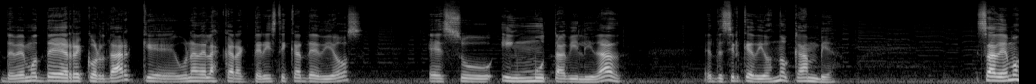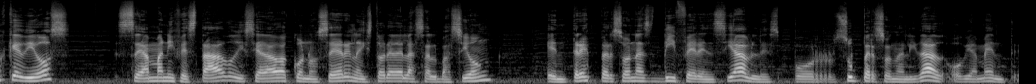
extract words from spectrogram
Debemos de recordar que una de las características de Dios es su inmutabilidad, es decir, que Dios no cambia. Sabemos que Dios se ha manifestado y se ha dado a conocer en la historia de la salvación en tres personas diferenciables por su personalidad, obviamente.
